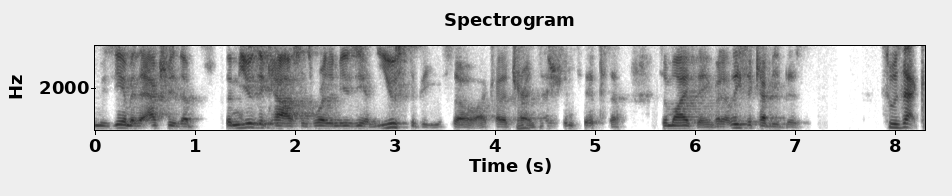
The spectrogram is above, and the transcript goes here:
museum and actually the the music house is where the museum used to be. So I kind of transitioned it to to my thing, but at least it kept me busy. So was that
